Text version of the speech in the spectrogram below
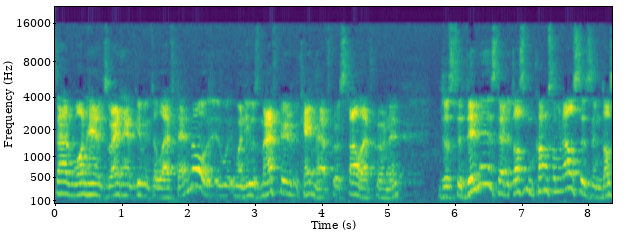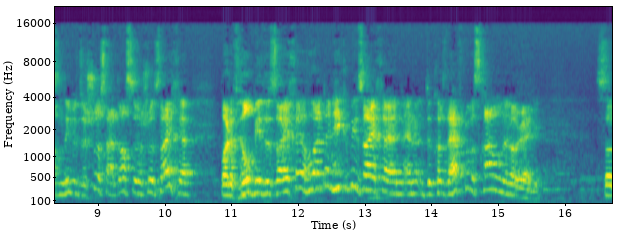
It's not one hand, right hand giving to left hand. No, it, when he was Mafker, it became Hefker, Stal Hefker on it. Eh? Just the din is that it doesn't become someone else's and doesn't leave it to Shus, also. But if he'll be the Zeiche, who then he could be Zeiche, and, and because the Hefker was Chalon it already. So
